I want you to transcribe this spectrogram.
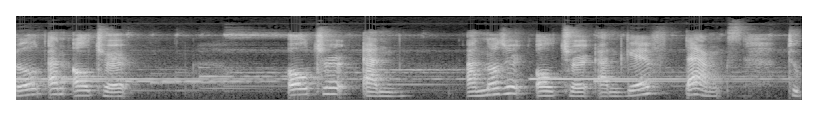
built an altar altar and another altar and gave thanks to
